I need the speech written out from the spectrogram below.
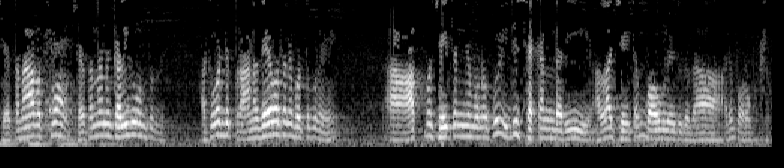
చేతనావత్వం చేతనాన్ని కలిగి ఉంటుంది. అటువంటి ప్రాణదేవతని పట్టుకుని ఆ ఆత్మ చైతన్యమునకు ఇది సెకండరీ. అలా చేయటం బాగులేదు కదా అని పూర్వపక్షం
